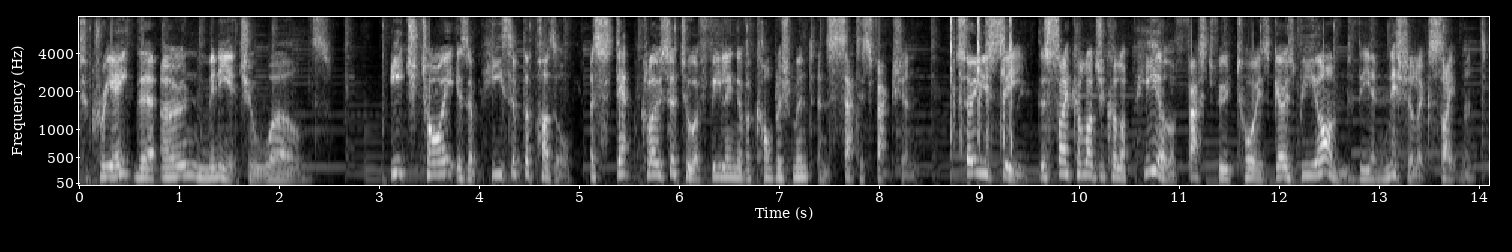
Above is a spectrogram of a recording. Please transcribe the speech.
to create their own miniature worlds. Each toy is a piece of the puzzle, a step closer to a feeling of accomplishment and satisfaction. So you see, the psychological appeal of fast food toys goes beyond the initial excitement.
